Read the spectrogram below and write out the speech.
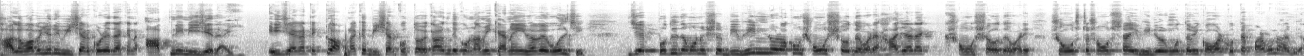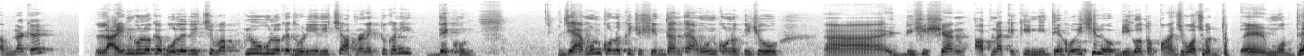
ভালোভাবে যদি বিচার করে দেখেন, আপনি নিজে দায়ী। এই জায়গাটা একটু আপনাকে বিচার করতে হবে। কারণ দেখুন, আমি কেন এইভাবে বলছি যে প্রতিটা মানুষের বিভিন্ন রকম সমস্যা হতে পারে, হাজার এক সমস্যা হতে পারে। সমস্ত সমস্যা এই ভিডিওর মধ্যে আমি কভার করতে পারব না। আমি আপনাকে লাইনগুলোকে বলে দিচ্ছি বা ক্লুগুলোকে ধরিয়ে দিচ্ছি, আপনারা একটুখানি দেখুন। যে এমন কোনো কিছু সিদ্ধান্ত, এমন কোনো কিছু ডিসিশন আপনাকে কি নিতে হয়েছিল বিগত পাঁচ বছর এর মধ্যে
